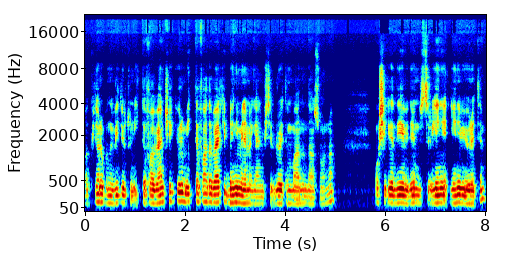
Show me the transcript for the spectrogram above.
akülü arabanın videosunu ilk defa ben çekiyorum. İlk defa da belki benim elime gelmiştir üretim bandından sonra. O şekilde diyebilirim. Yeni yeni bir üretim.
